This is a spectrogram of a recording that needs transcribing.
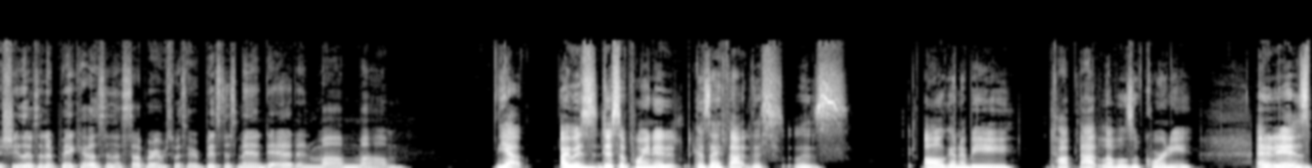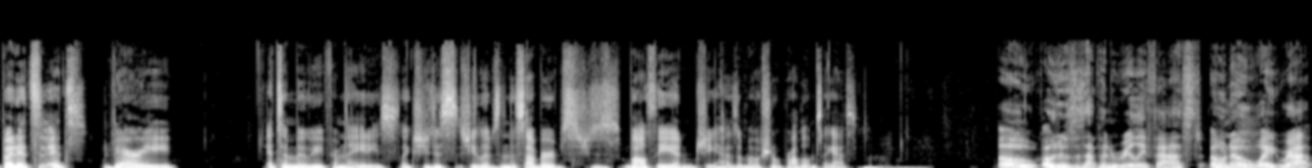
She lives in a big house in the suburbs with her businessman dad and mom mom. Yeah. I was disappointed because I thought this was all gonna be top that levels of corny. And it is, but it's it's very it's a movie from the eighties. Like she just she lives in the suburbs, she's wealthy and she has emotional problems, I guess. Oh, oh, does this happen really fast? Oh no, white rap.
